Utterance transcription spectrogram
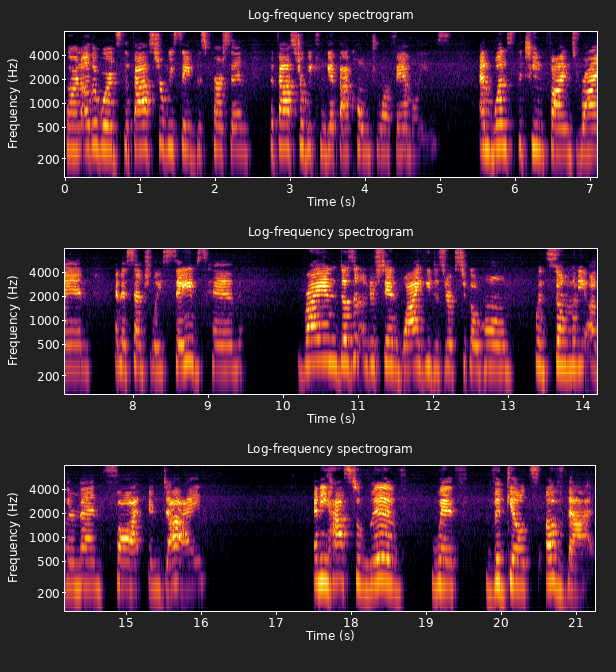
Or, in other words, the faster we save this person, the faster we can get back home to our families. And once the team finds Ryan and essentially saves him, Ryan doesn't understand why he deserves to go home when so many other men fought and died. And he has to live with the guilt of that.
